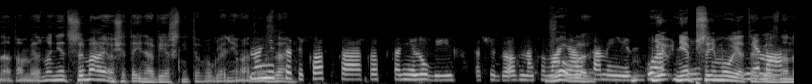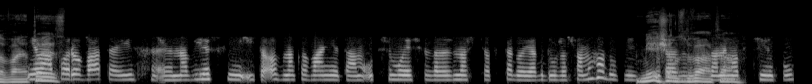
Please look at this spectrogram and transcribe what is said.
natomiast no nie trzymają się tej nawierzchni, to w ogóle nie ma No niestety Kostka, Kostka nie lubi takiego oznakowania, kamień jest nie, gładki. nie przyjmuje nie tego ma, oznakowania. Nie To ma jest, porowatej e, nawierzchni i to oznakowanie tam utrzymuje się w zależności od tego, jak dużo samochodów jest Miesiąc, w dwa, danym tak. odcinku.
